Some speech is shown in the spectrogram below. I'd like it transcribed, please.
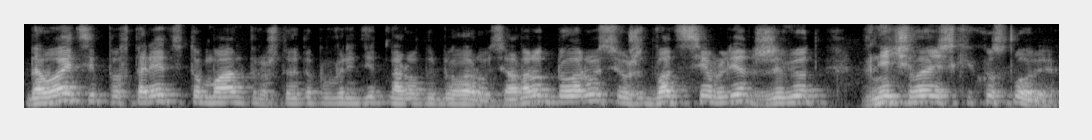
давайте повторять эту мантру, что это повредит народу Беларуси. А народ Беларуси уже 27 лет живет в нечеловеческих условиях.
